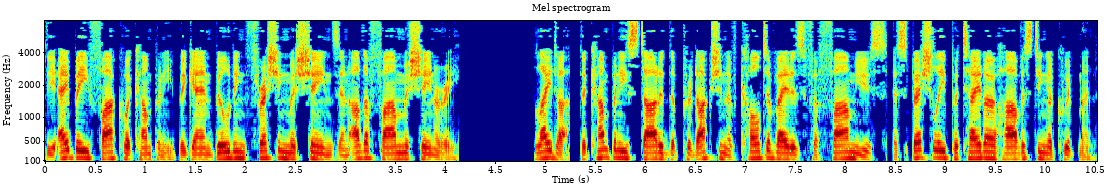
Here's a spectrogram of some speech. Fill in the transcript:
the A.B. Farquhar Company began building threshing machines and other farm machinery. Later, the company started the production of cultivators for farm use especially potato harvesting equipment.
